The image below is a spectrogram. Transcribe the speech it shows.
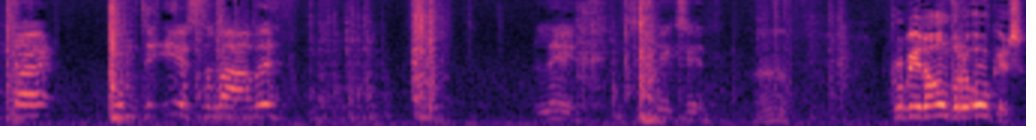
daar komt de eerste lade. Leeg, er zit niks in. Probeer de andere ook eens.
